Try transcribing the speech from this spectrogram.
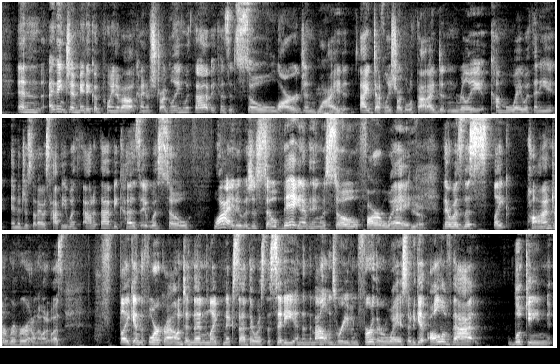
and I think Jim made a good point about kind of struggling with that because it's so large and wide. I definitely struggled with that. I didn't really come away with any images that I was happy with out of that because it was so wide. It was just so big and everything was so far away. Yep. There was this like pond or river, I don't know what it was, like in the foreground. And then, like Nick said, there was the city and then the mountains were even further away. So to get all of that looking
